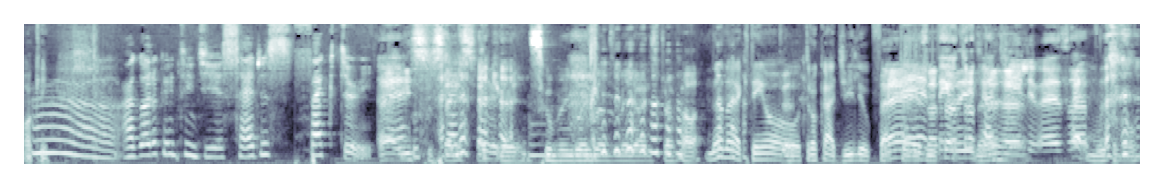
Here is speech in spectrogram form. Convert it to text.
ok. Ah, agora que eu entendi, é Satisfactory. É isso, Satisfactory. Desculpa, o inglês não é dos melhores pra falar. Não, não, é que tem o, o trocadilho. Factory. É, É, tem o exatamente, trocadilho, é, exato. Muito bom.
